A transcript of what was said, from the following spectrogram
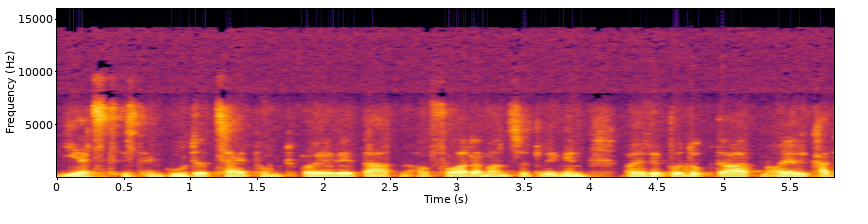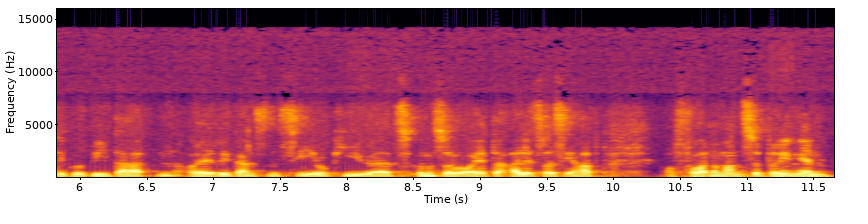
Jetzt ist ein guter Zeitpunkt, eure Daten auf Vordermann zu bringen, eure Produktdaten, eure Kategoriedaten, eure ganzen SEO-Keywords und so weiter, alles, was ihr habt, auf Vordermann zu bringen.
